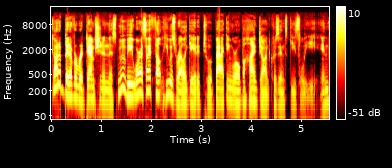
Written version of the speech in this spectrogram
got a bit of a redemption in this movie, whereas I felt he was relegated to a backing role behind John Krasinski's Lee in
